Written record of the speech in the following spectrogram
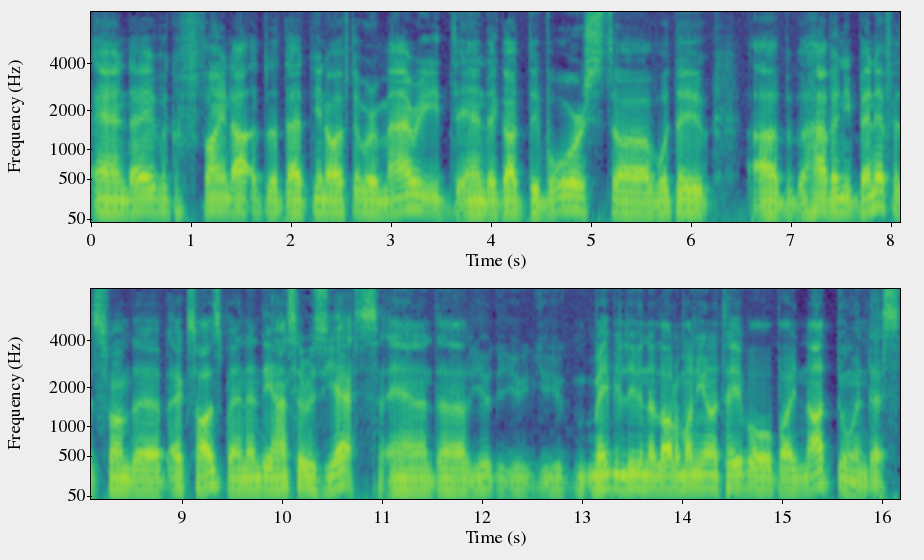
and they would find out that, you know if they were married and they got divorced uh, would they uh, have any benefits from the ex-husband? And the answer is yes. And uh, you, you, you may be leaving a lot of money on the table by not doing this.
